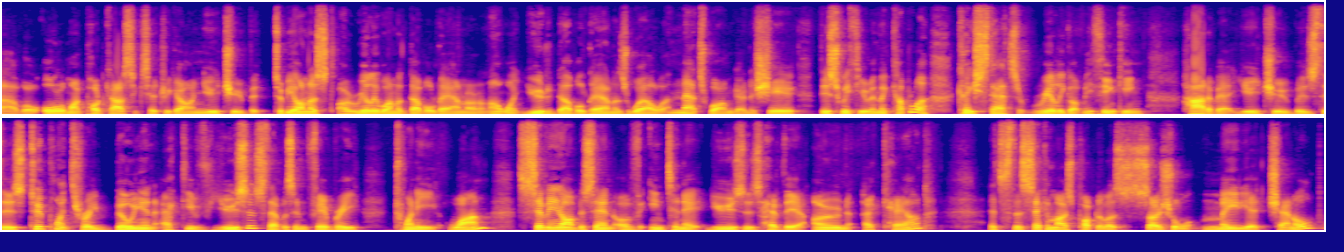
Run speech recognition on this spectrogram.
uh, well, all of my podcasts, etc., go on YouTube. But to be honest, I really want to double down on it. I want you to double down as well, and that's why I'm going to share this with you. And a couple of key stats that really got me thinking hard about YouTube is there's 2.3 billion active users. That was in February 21. 79% of internet users have their own account. It's the second most popular social media channel,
